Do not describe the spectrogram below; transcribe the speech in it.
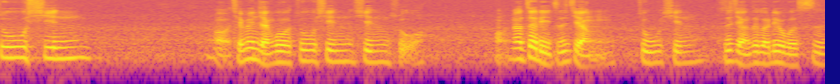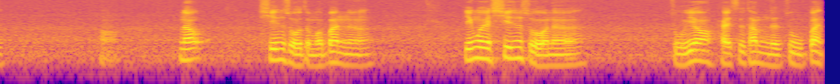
诸心哦，前面讲过诸心心所哦，那这里只讲诸心，只讲这个六个事哦。那心所怎么办呢？因为心所呢，主要还是他们的主办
